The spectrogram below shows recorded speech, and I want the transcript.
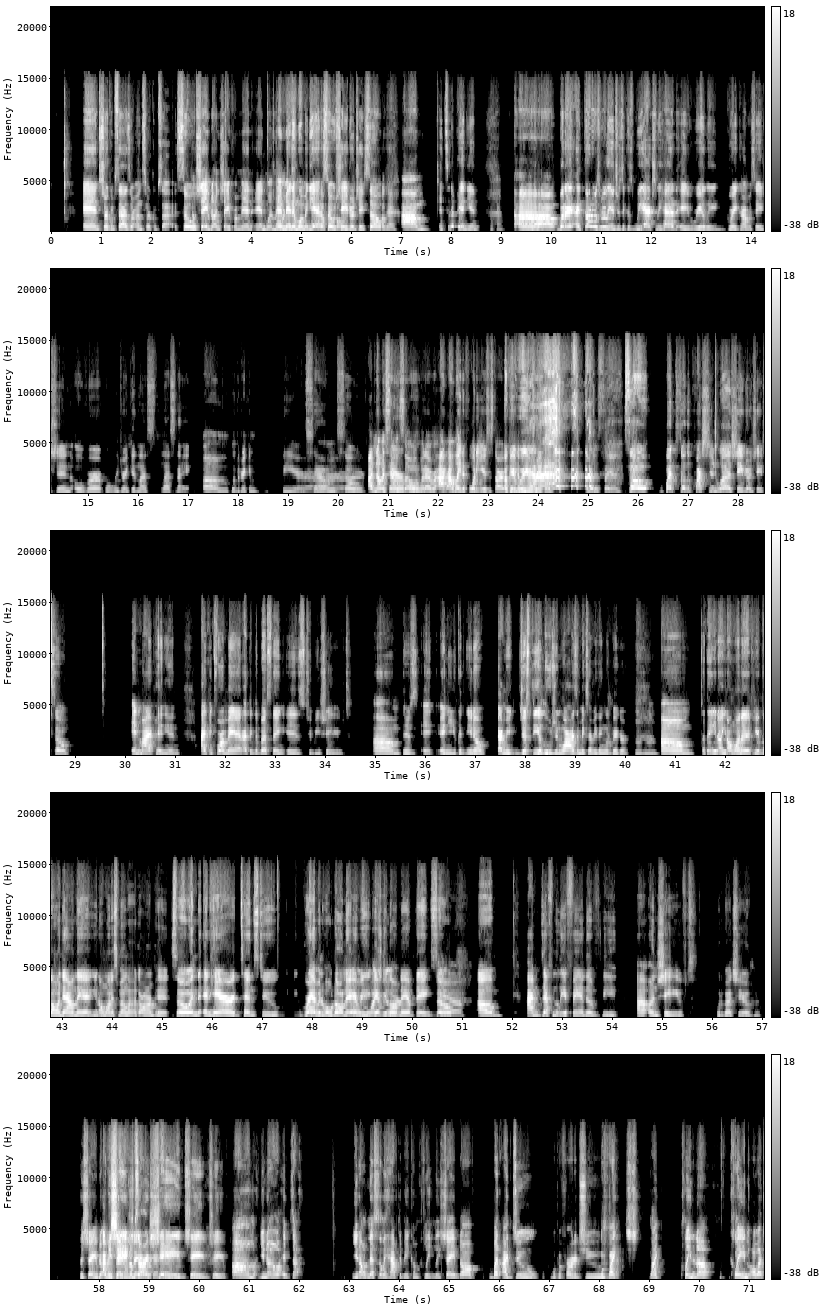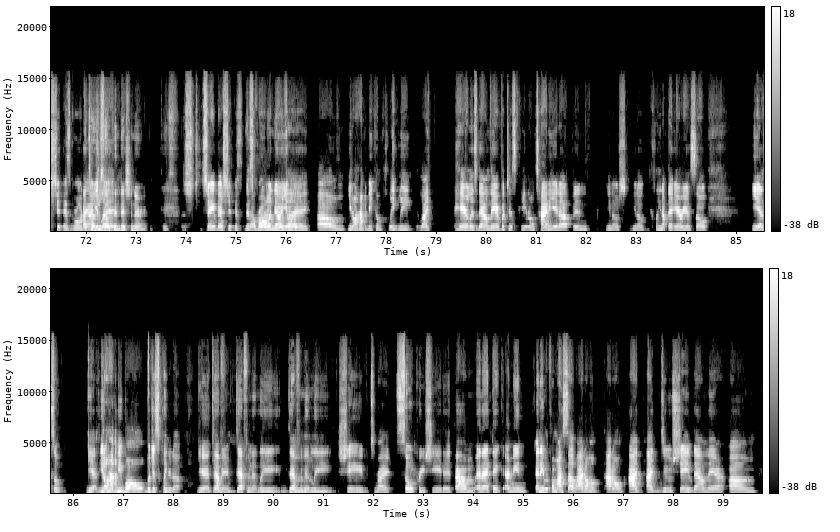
and circumcised or uncircumcised. So No, shaved or unshaved for men and women? and men just- and women, yeah. Okay, so both. shaved or unshaved. So Okay. um, it's an opinion. Okay. Uh, but I, I thought it was really interesting because we actually had a really great conversation over what were we drinking last last night. Um, we were drinking beer. Sounds so I know it sounds so whatever. I, I waited 40 years to start okay. We're gonna- I'm just saying. so, but so the question was shaved or unshaved. So, in my opinion, I think for a man, I think the best thing is to be shaved. Um, there's it, and you could, you know, I mean, just the illusion wise, it makes everything look bigger. Mhm. Um, but then you know, you don't want to if you're going down there, you don't want to smell like an armpit. So, and and hair tends to grab and Hold- hold on to hold every every little damn thing. So, Yeah. um, I'm definitely a fan of the uh, unshaved. What about you? The shaved. I mean, shaved. I'm sorry, okay. shaved, shaved, shaved. Um, you know, it do- you don't necessarily have to be completely shaved off, but I do would prefer to choose like like clean it up, clean all that shit that's growing I down told your you some leg. conditioner. shave that shit that's, that's crawling down your your leg. Um, you don't have to be completely like hairless down there, but just you know tidy it up and you know sh- you know clean up that area. So yeah, so yeah, you don't have to be bald, but just clean it up. Yeah, def- mean- definitely, definitely shaved. Right. So appreciated. Um, and I think, I mean, And even for myself, I don't, I don't, I, I do shave down there. Um,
